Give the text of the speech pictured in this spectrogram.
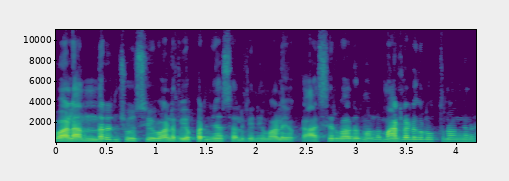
వాళ్ళందరం చూసి వాళ్ళ ఉపన్యాసాలు విని వాళ్ళ యొక్క ఆశీర్వాదం వల్ల మాట్లాడగలుగుతున్నాం కదా.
